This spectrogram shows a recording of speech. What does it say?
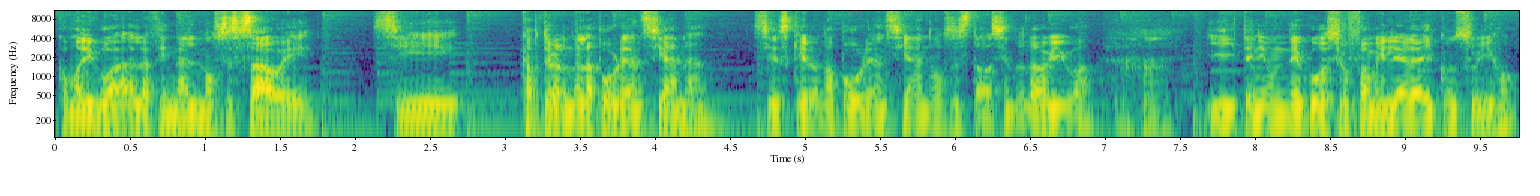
Como digo, a la final no se sabe si capturaron a la pobre anciana, si es que era una pobre anciana o se estaba haciendo la viva y tenía un negocio familiar ahí con su hijo.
